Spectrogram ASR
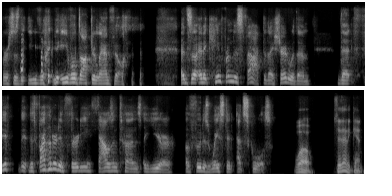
versus the evil the evil dr landfill. And so and it came from this fact that i shared with them that 50, this 530,000 tons a year of food is wasted at schools. Whoa. Say that again.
